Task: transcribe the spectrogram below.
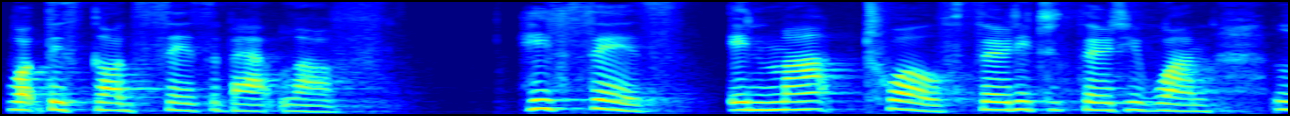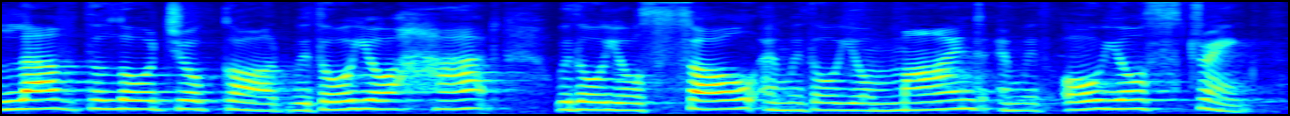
what this God says about love? He says, in Mark 12, 30 to 31. Love the Lord your God with all your heart, with all your soul, and with all your mind, and with all your strength.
